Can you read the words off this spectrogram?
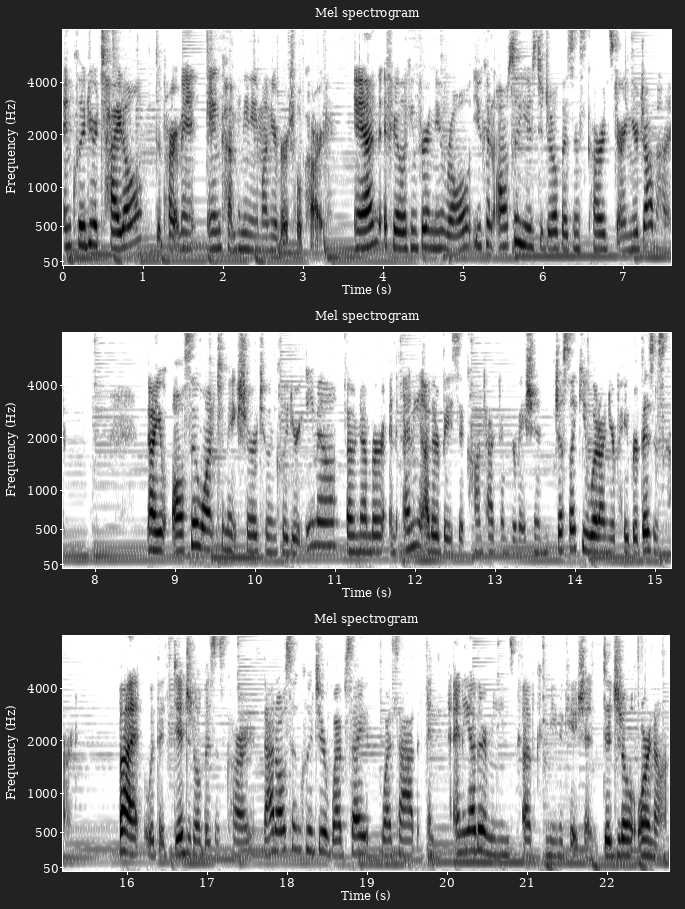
Include your title, department, and company name on your virtual card. And if you're looking for a new role, you can also use digital business cards during your job hunt. Now, you also want to make sure to include your email, phone number, and any other basic contact information, just like you would on your paper business card. But with a digital business card, that also includes your website, WhatsApp, and any other means of communication, digital or not.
